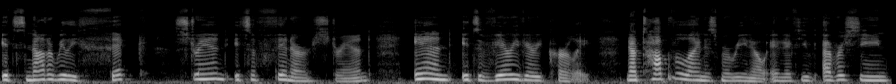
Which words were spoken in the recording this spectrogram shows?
It's not a really thick strand. It's a thinner strand and it's very, very curly. Now, top of the line is merino. And if you've ever seen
